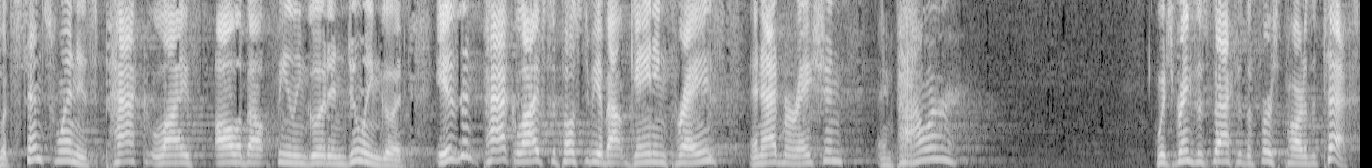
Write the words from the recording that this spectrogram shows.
But since when is pack life all about feeling good and doing good? Isn't pack life supposed to be about gaining praise and admiration and power? Which brings us back to the first part of the text,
